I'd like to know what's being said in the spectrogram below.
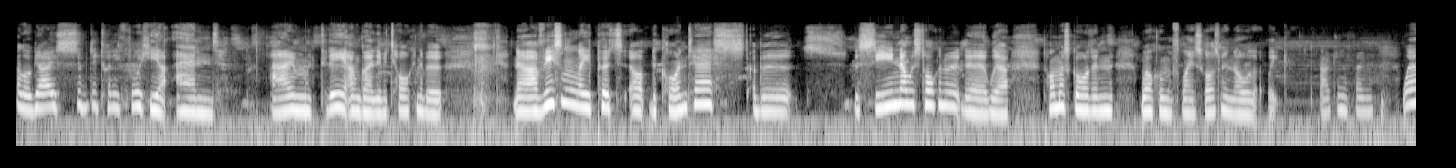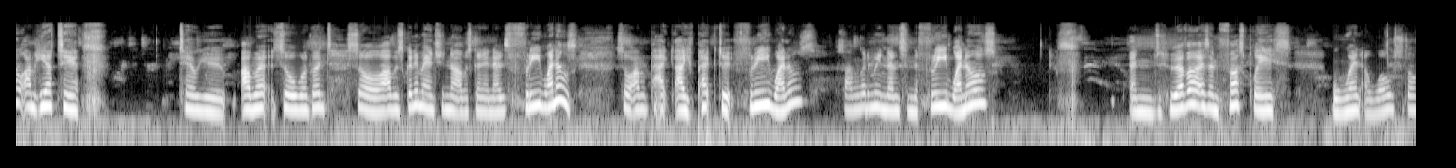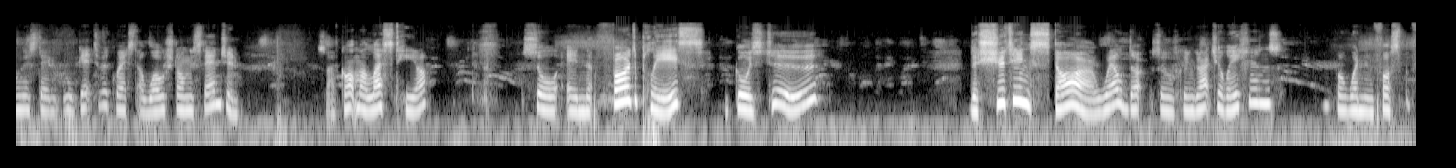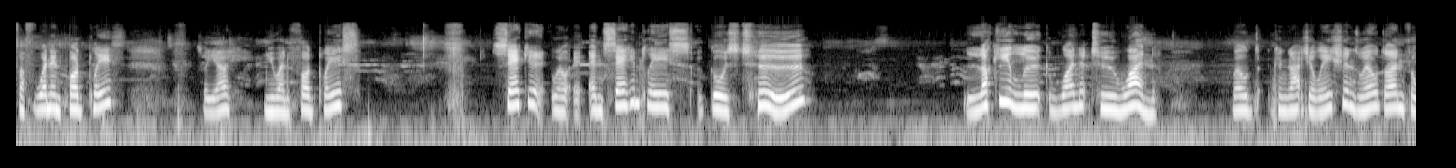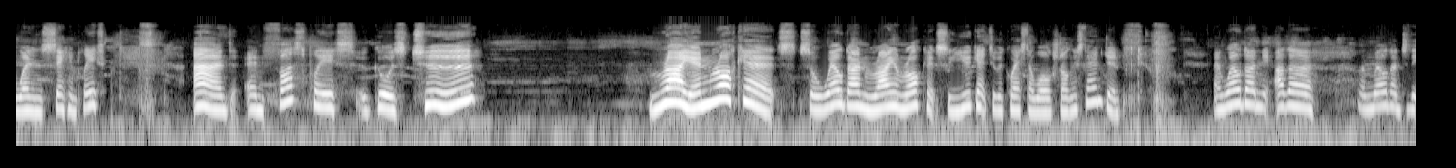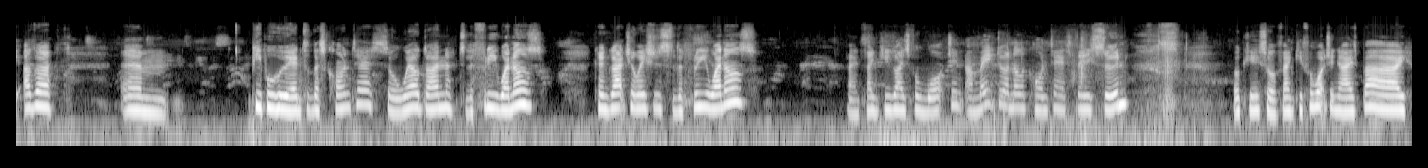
Hello guys, SuperDude24 here and I'm today I'm going to be talking about now I've recently put up the contest about the scene I was talking about the where Thomas Gordon welcome Flying Scotsman and all that like that kind of thing. Well I'm here to tell you I'm so we're going to so I was gonna mention that I was gonna announce three winners. So I'm picked I've picked out three winners so I'm going to be announcing the three winners. And whoever is in first place will win a World Strongest. Will get to request a World Strongest Engine. So I've got my list here. So in third place goes to the Shooting Star. Well done. So congratulations for winning first, for winning third place. So yeah, you win third place. Second, well, in second place goes to Lucky Luke one two one. Well, congratulations, well done for winning second place. And in first place goes to Ryan Rocketz. So well done, Ryan Rocketz. So you get to request a World Strongest Engine. And well done the other and well done to the other um people who entered this contest. So well done to the three winners. Congratulations to the three winners. And thank you guys for watching. I might do another contest very soon. Okay, so thank you for watching guys. Bye.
